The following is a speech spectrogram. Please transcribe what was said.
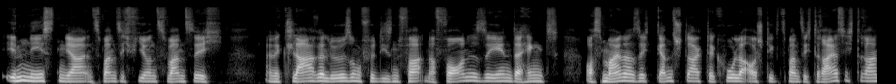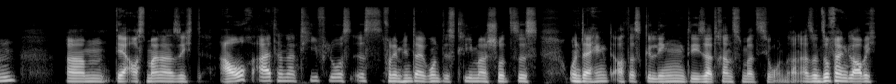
im nächsten Jahr in 2024 eine klare Lösung für diesen Pfad nach vorne sehen. Da hängt aus meiner Sicht ganz stark der Kohleausstieg 2030 dran ähm, der aus meiner Sicht auch alternativlos ist vor dem Hintergrund des Klimaschutzes. Und da hängt auch das Gelingen dieser Transformation dran. Also insofern glaube ich,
